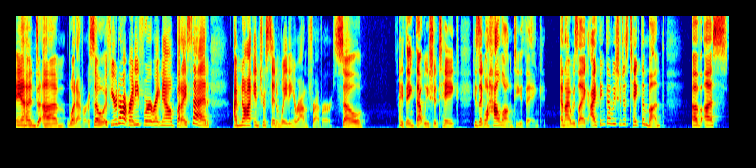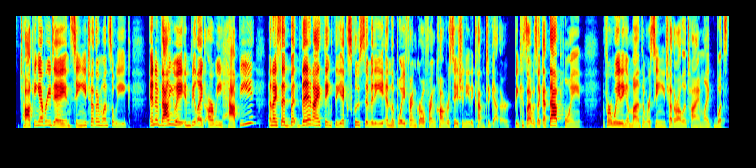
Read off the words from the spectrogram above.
and um whatever. So if you're not ready for it right now, but I said I'm not interested in waiting around forever. So I think that we should take he's like, Well, how long do you think? And I was like, I think that we should just take the month of us talking every day and seeing each other once a week and evaluate and be like, are we happy? And I said, but then I think the exclusivity and the boyfriend girlfriend conversation need to come together because I was like, at that point, if we're waiting a month and we're seeing each other all the time, like what's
